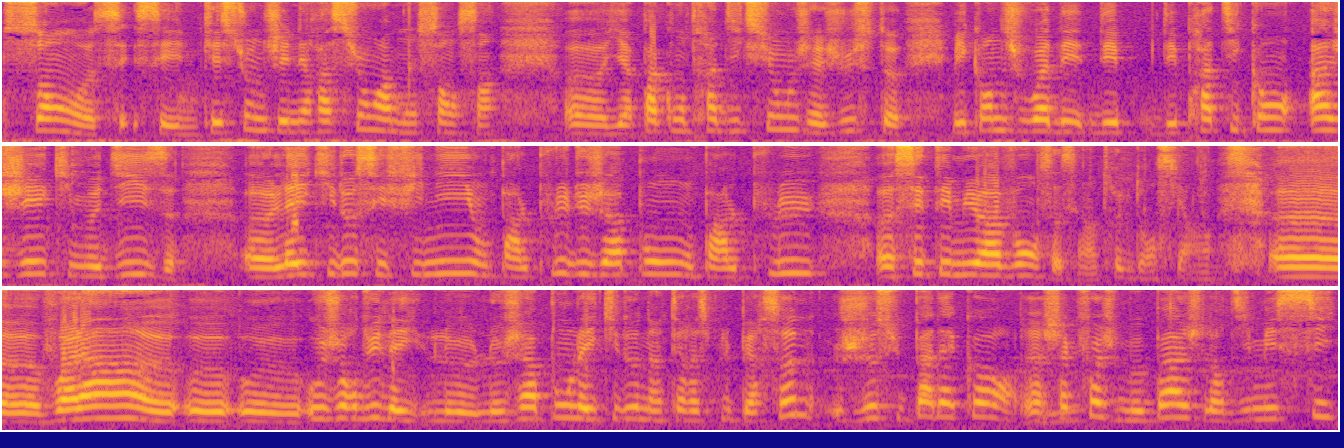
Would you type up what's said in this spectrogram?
c'est c'est une question de génération à mon sens. Il n'y a pas contradiction, j'ai juste. Mais quand je vois des, des- des pratiquants âgés qui me disent euh, l'aïkido c'est fini, on parle plus du Japon, on parle plus, euh, c'était mieux avant, ça c'est un truc d'ancien. hein. Euh, voilà, euh, euh, euh, aujourd'hui le, le Japon, l'aïkido n'intéresse plus personne. Je suis pas d'accord. À chaque fois je me bats, je leur dis mais si,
